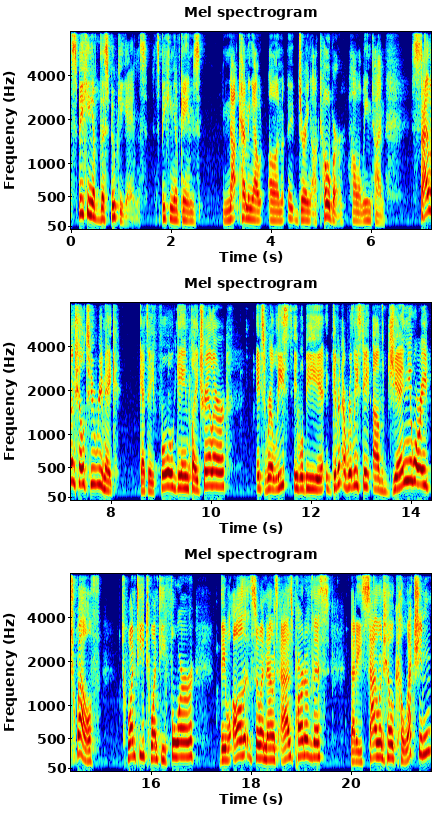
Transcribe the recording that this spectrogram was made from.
speaking of the spooky games, speaking of games not coming out on uh, during October Halloween time, Silent Hill 2 remake gets a full gameplay trailer. It's released. It will be given a release date of January 12th, 2024. They will also announce as part of this that a Silent Hill collection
